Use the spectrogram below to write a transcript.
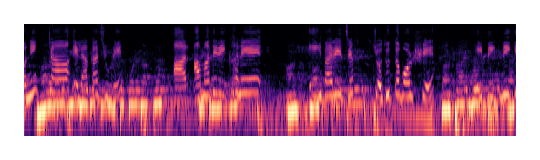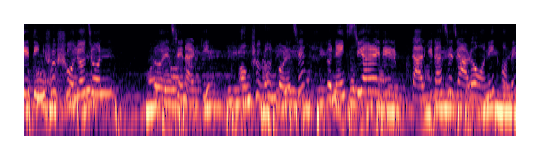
অনেকটা এলাকা জুড়ে। আর আমাদের এখানে এইবারে যে চতুর্থ বর্ষে এই পিকনিকে তিনশো ষোলো জন রয়েছেন আর কি, অংশগ্রহণ করেছে। তো নেক্সট ইয়ার এদের টার্গেট আছে যে আরও অনেক হবে।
